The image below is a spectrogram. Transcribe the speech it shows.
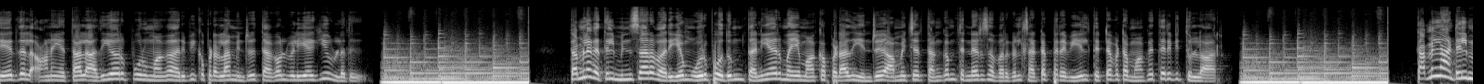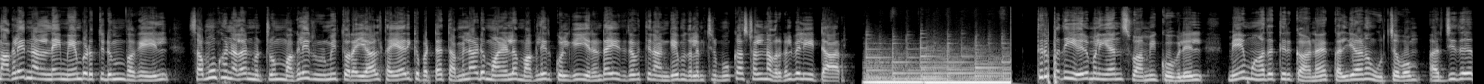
தேர்தல் ஆணையத்தால் அதிகாரப்பூர்வமாக அறிவிக்கப்படலாம் என்று தகவல் வெளியாகியுள்ளது. தமிழகத்தில் மின்சார வாரியம் ஒருபோதும் தனியார் மயமாக்கப்படாது என்று அமைச்சர் தங்கம் தென்னரசு அவர்கள் சட்டப்பேரவையில் திட்டவட்டமாக தெரிவித்துள்ளார். தமிழ்நாட்டில் மகளிர் நலனை மேம்படுத்திடும் வகையில் சமூக நலன் மற்றும் மகளிர் உரிமைத்துறையால் தயாரிக்கப்பட்ட தமிழ்நாடு மாநில மகளிர் கொள்கை இரண்டாயிரத்தி இருபத்தி நான்கை முதலமைச்சர் மு க ஸ்டாலின் அவர்கள் வெளியிட்டார். திருப்பதி ஏழுமலையான் சுவாமி கோவிலில் மே மாதத்திற்கான கல்யாண உற்சவம் அர்ஜித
